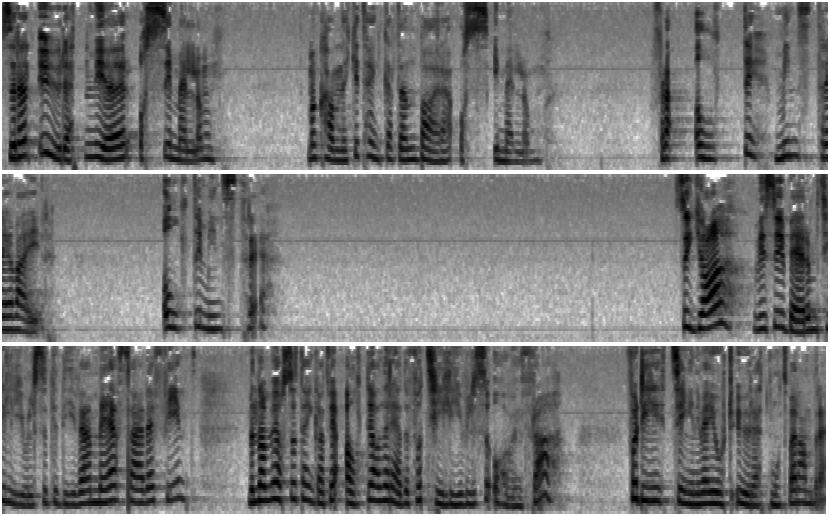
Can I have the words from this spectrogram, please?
Så den uretten vi gjør oss imellom Man kan ikke tenke at den bare er oss imellom. For det er alltid minst tre veier. Alltid minst tre. Så ja, hvis vi ber om tilgivelse til de vi er med, så er det fint. Men da må vi også tenke at vi alltid allerede får tilgivelse ovenfra for de tingene vi har gjort urett mot hverandre.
